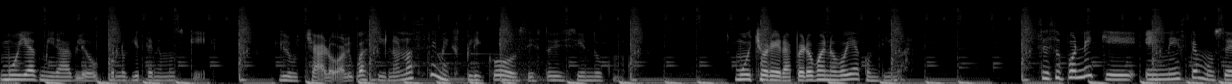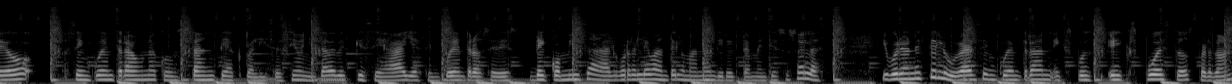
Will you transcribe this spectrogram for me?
muy admirable o por lo que tenemos que luchar o algo así, ¿no? No sé si me explico o si estoy diciendo como muy chorera, pero bueno, voy a continuar. Se supone que en este museo se encuentra una constante actualización y cada vez que se halla, se encuentra o se decomisa algo relevante, lo mandan directamente a sus salas. Y bueno, en este lugar se encuentran expuestos, perdón,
